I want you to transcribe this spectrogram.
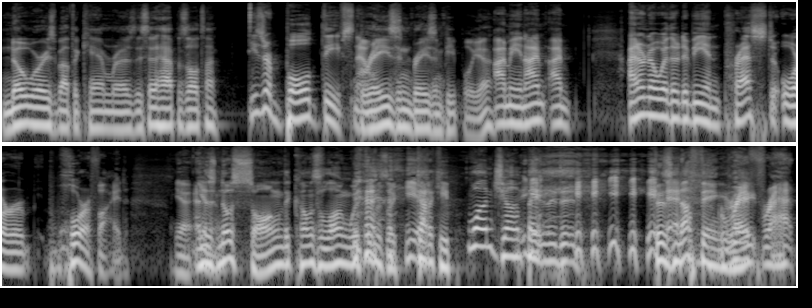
no worries about the cameras. They said it happens all the time. These are bold thieves now. Brazen, brazen people. Yeah. I mean, I'm I'm I don't know whether to be impressed or horrified. Yeah. And there's no song that comes along with them. It's like, Yeah. gotta keep one jump. There's nothing, right? Riff rat,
